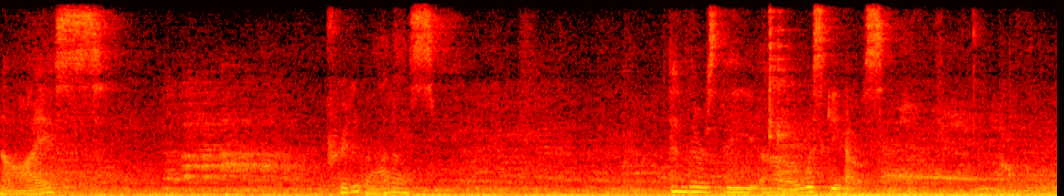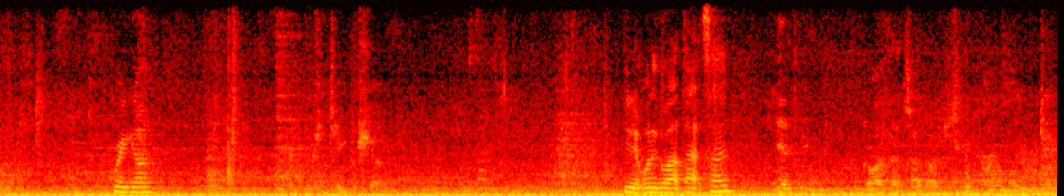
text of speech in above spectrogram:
Nice. Pretty badass. And there's the uh, whiskey house. Where are you going? We should take the shot. You didn't want to go out that side? Yeah. Go out that side. I was just looking around while you were taking.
